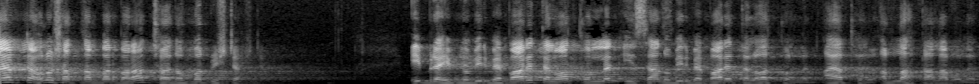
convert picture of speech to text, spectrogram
আয়াতটা হলো সাত নম্বর পারা ছয় নম্বর পৃষ্ঠা। ইব্রাহিম নবীর ব্যাপারে তেলাওয়াত করলেন ঈসা নবীর ব্যাপারে তেলাওয়াত করলেন আয়াত হলো আল্লাহ তাআলা বলেন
